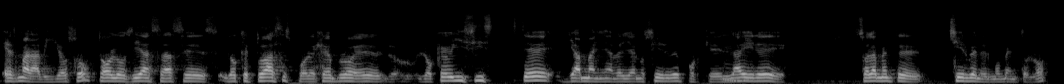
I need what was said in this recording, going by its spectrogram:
es maravilloso. Todos los días haces lo que tú haces, por ejemplo, eh, lo, que hoy hiciste, ya mañana ya no sirve porque el aire solamente sirve en el momento, ¿no?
